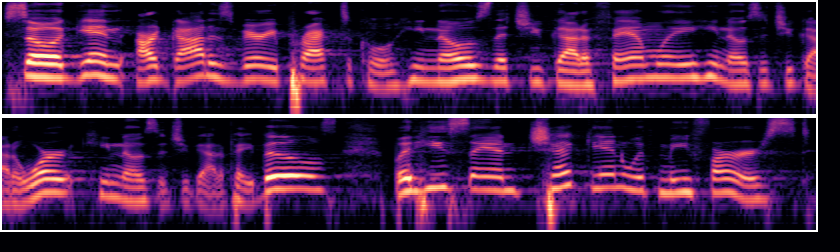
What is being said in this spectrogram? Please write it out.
So again, our God is very practical. He knows that you've got a family, he knows that you've got to work, he knows that you've got to pay bills, but he's saying check in with me first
